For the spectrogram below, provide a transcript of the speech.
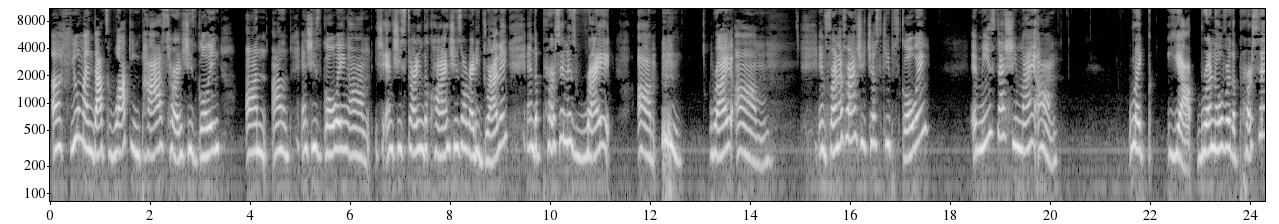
a human that's walking past her and she's going on um and she's going um she, and she's starting the car and she's already driving and the person is right um right um in front of her and she just keeps going it means that she might um like yeah run over the person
